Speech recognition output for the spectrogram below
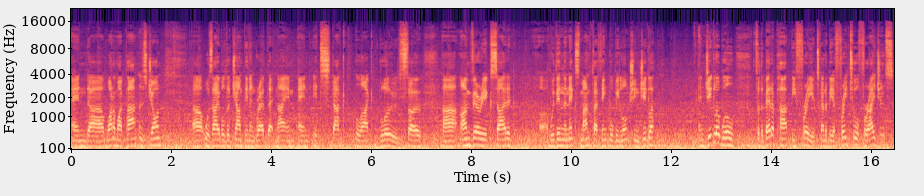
And uh, one of my partners, John, uh, was able to jump in and grab that name, and it stuck like glue. So uh, I'm very excited. Uh, within the next month, I think we'll be launching Jigglar. And Jigglar will, for the better part, be free. It's going to be a free tool for agents.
